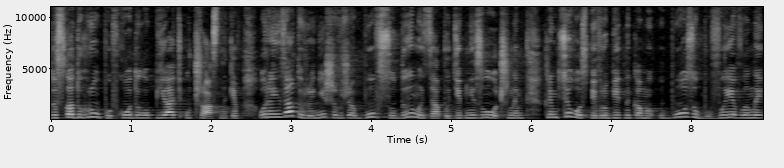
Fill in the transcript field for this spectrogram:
До складу групи входило п'ять учасників. Організатор раніше вже був судимий за подібні злочини. Крім цього, співробітниками УБОЗу був виявлений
